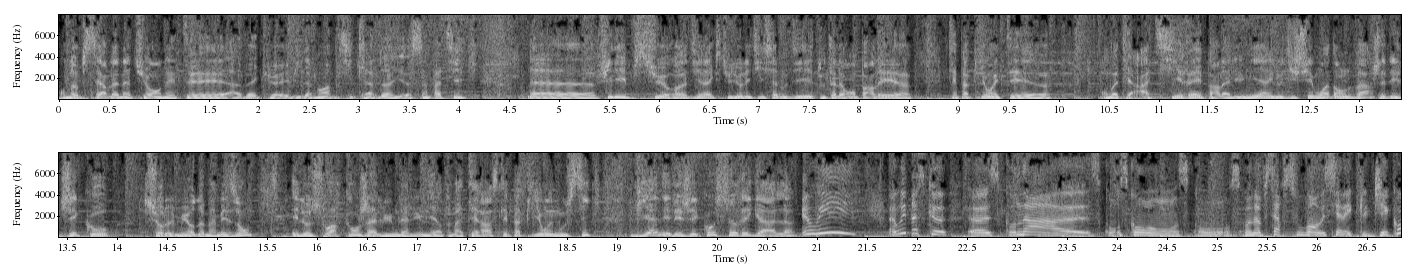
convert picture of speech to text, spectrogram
on observe la nature en été avec euh, évidemment un petit clin d'œil euh, sympathique. Euh, Philippe sur euh, Direct Studio Laetitia nous dit, tout à l'heure on parlait euh, que les papillons étaient, euh, on va dire, attirés par la lumière. Il nous dit, chez moi dans le Var, j'ai des geckos sur le mur de ma maison. Et le soir, quand j'allume la lumière de ma terrasse, les papillons et moustiques viennent et les geckos se régalent. Oui. Ah oui, parce que euh, ce qu'on a, euh, ce qu'on, ce qu'on, ce qu'on, observe souvent aussi avec les geckos,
